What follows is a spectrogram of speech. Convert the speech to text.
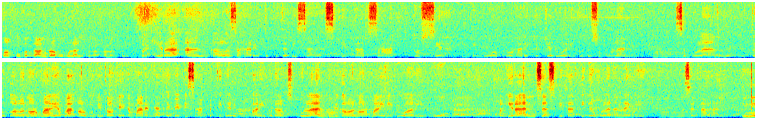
mampu bertahan berapa bulan itu kak kalau untuk ini? Perkiraan kalau sehari itu kita bisa sekitar 100 ya, mungkin 20 hari kerja 2000 itu sebulan. Hmm. Sebulan itu kalau normal ya Pak, kalau mungkin kalau kayak kemarin KTP bisa hampir 3000 4000 dalam sebulan, hmm. tapi kalau normal ini 2000 perkiraan bisa sekitar tiga bulanan lagi hmm. Bisa tahan. Ini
